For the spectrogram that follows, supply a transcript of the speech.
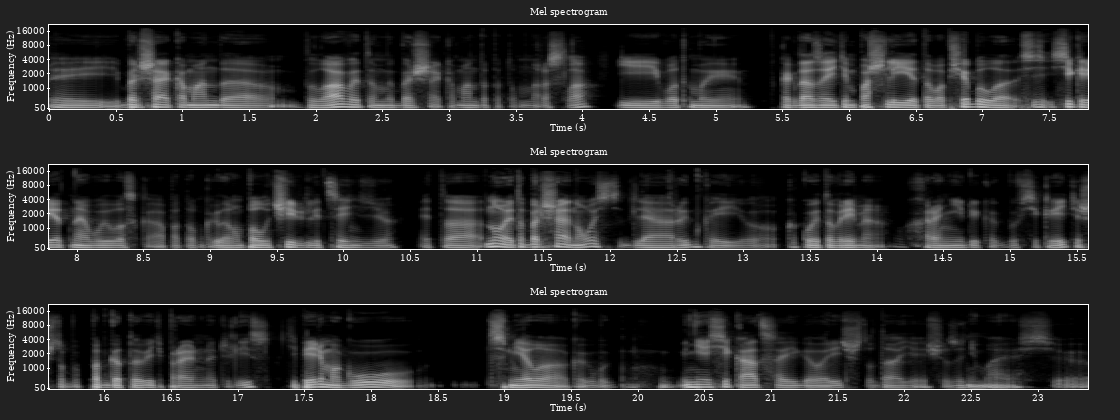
И большая команда была в этом, и большая команда потом наросла. И вот мы когда за этим пошли, это вообще была секретная вылазка, а потом, когда мы получили лицензию, это, ну, это большая новость для рынка, ее какое-то время хранили как бы в секрете, чтобы подготовить правильный релиз. Теперь могу смело как бы не осекаться и говорить, что да, я еще занимаюсь э,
